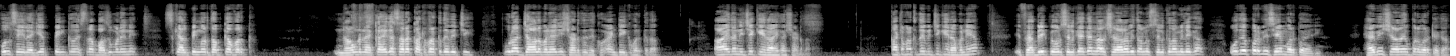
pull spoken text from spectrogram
ਫੁੱਲ ਸੇਲ ਹੈਗੀ ਹੈ। ਪਿੰਕ ਇਸ ਤਰ੍ਹਾਂ ਬਾਜ਼ੂ ਬਣੇ ਨੇ। ਸਕੈਲਪਿੰਗ ਔਰ ਦਬਕਾ ਵਰਕ ਰਾਉਂਡ ਨੈਕ ਆਏਗਾ ਸਾਰਾ ਕੱਟ ਵਰਕ ਦੇ ਵਿੱਚ ਹੀ। ਪੂਰਾ ਜਾਲ ਬਣਿਆ ਜੀ ਸ਼ਰਟ ਤੇ ਦੇਖੋ ਐਂਟੀਕ ਵਰਕ ਦਾ। ਆਏ ਦਾ ਨੀਚੇ ਘੇਰਾ ਆਏਗਾ ਸ਼ਰਟ ਦਾ। ਕੱਟ ਵਰਕ ਦੇ ਵਿੱਚ ਘੇਰਾ ਬਣਿਆ। ਇਹ ਫੈਬਰਿਕ ਪਿਓਰ ਸਿਲਕ ਹੈਗਾ। ਨਾਲ ਸ਼ਰਾਰਾ ਵੀ ਤੁਹਾਨੂੰ ਸਿਲਕ ਦਾ ਮਿਲੇਗਾ। ਉਹਦੇ ਉੱਪਰ ਵੀ ਸੇਮ ਵਰਕ ਹੋਇਆ ਜੀ। ਹੈਵੀ ਸ਼ਰਾਰੇ ਉੱਪਰ ਵਰਕ ਹੈਗਾ।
